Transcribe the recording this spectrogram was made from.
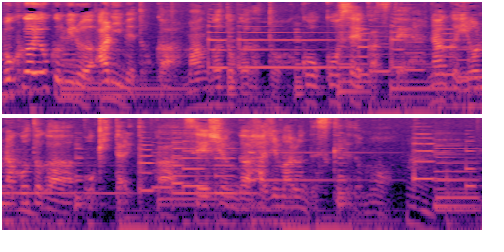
僕がよく見るアニメとか漫画とかだと高校生活でなんかいろんなことが起きたりとか青春が始まるんですけれどもうん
